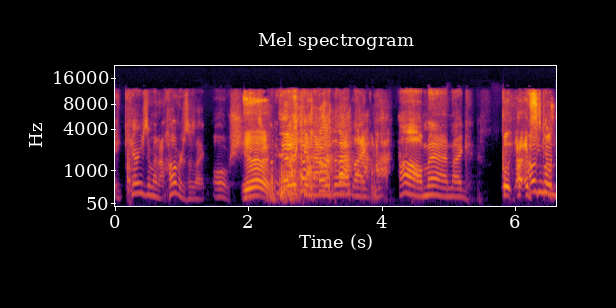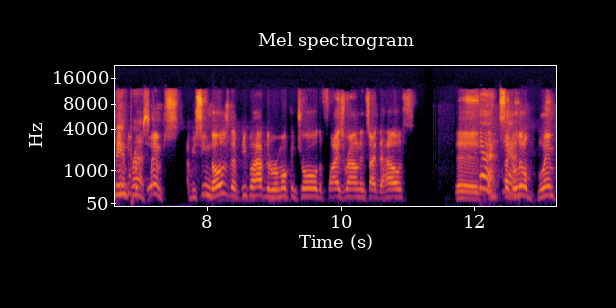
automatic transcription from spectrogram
it carries them and it hovers. I was like, oh, shit. Yeah. Somebody really came out with that. Like, oh, man. Like, Well, I- I've was seen those be impressed. blimps. Have you seen those that people have the remote control that flies around inside the house? The, Yeah, it's like a little blimp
